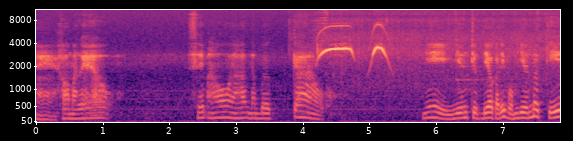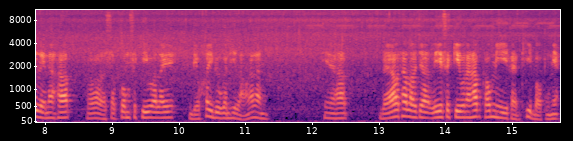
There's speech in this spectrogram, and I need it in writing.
อ่าเข้ามาแล้วเซฟเอานะครับ number เก้า นี่ยืนจุดเดียวกับที่ผมยืนเมื่อกี้เลยนะครับก็สกงสกิลอะไร เดี๋ยวค่อยดูกันทีหลังแล้วกันนี่นะครับ แล้วถ้าเราจะรีสกิลนะครับเขามีแผนที่บอกตรงเนี้ย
